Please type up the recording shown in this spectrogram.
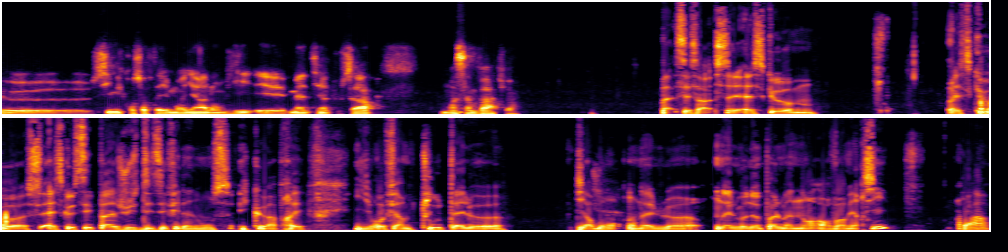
euh, si Microsoft a les moyens, l'envie et maintient tout ça, moi, ça me va, tu vois. Bah, c'est ça. C'est est-ce que hum, est-ce que euh, est-ce que c'est pas juste des effets d'annonce et que après ils referment tout tel euh, dire bon on a le on a le monopole maintenant au revoir merci. Voilà.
